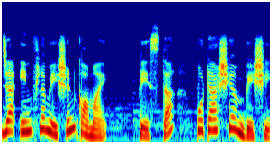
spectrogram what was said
যা ইনফ্লামেশন কমায়। পেস্তা, পটাশিয়াম বেশি।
